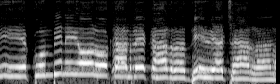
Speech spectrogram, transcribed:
ಈ ಕುಂಬಿನಿಯೋಳು ಕಾಣ್ಬೇಕಾದ್ರ ದಿವ್ಯ ಚಾರಣ.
